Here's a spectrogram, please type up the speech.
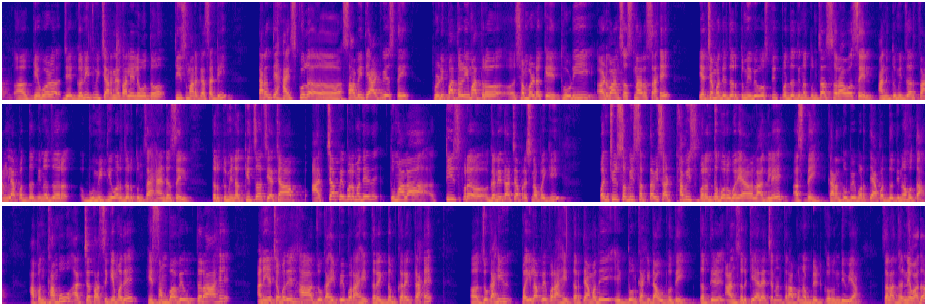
केवळ जे गणित विचारण्यात आलेलं होतं तीस मार्कासाठी कारण ते हायस्कूल सहावी ते आठवी असते. थोडी पातळी मात्र शंभर टक्के थोडी ॲडव्हान्स असणारच आहे. याच्यामध्ये जर तुम्ही व्यवस्थित पद्धतीनं तुमचा सराव असेल आणि तुम्ही जर चांगल्या पद्धतीनं जर भूमितीवर जर तुमचा हँड असेल तर तुम्ही नक्कीच याच्या आजच्या पेपरमध्ये तुम्हाला तीस प्र गणिताच्या प्रश्नापैकी पंचवीस सव्वीस सत्तावीस अठ्ठावीस पर्यंत बरोबर यावं लागले असते. कारण तो पेपर त्या पद्धतीनं होता. आपण थांबू. आजच्या तासिकेमध्ये हे संभाव्य उत्तर आहे आणि याच्यामध्ये हा जो काही पेपर आहे तर एकदम करेक्ट आहे. जो काही पहिला पेपर आहे तर त्यामध्ये एक दोन काही डाऊट होते तर ते आन्सर की आल्याच्यानंतर आपण अपडेट करून देऊया. चला धन्यवाद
